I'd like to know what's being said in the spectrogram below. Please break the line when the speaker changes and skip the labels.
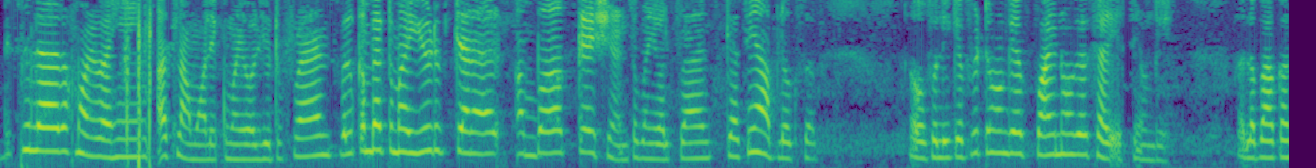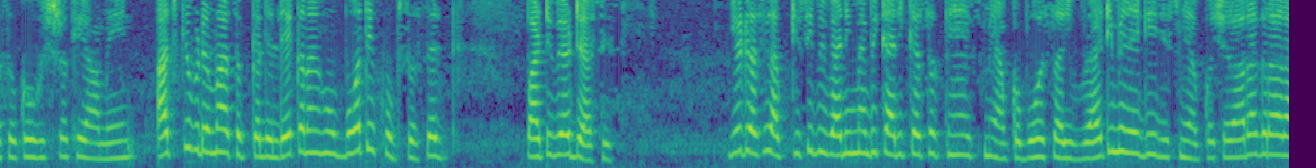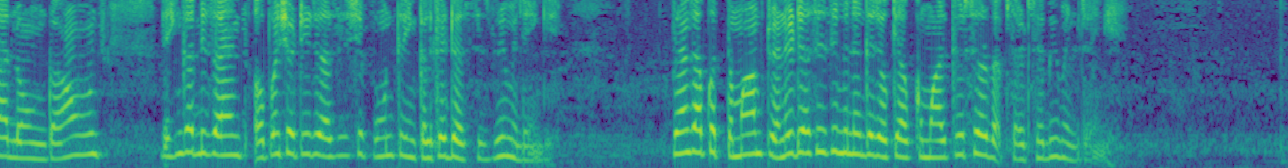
बिसमीम अस्सलाम वालेकुम my all YouTube friends. Welcome back to my YouTube channel अम्बाकेशन so my all friends, कैसे हैं आप लोग सब? होपफुली के फिट होंगे, फाइन होंगे खैर ऐसे होंगे। अल्लाह पाक सबको खुश रखे, आमीन। आज की वीडियो में आप सबके लिए लेकर आए हूँ बहुत ही खूबसूरत पार्टी वेयर ड्रेसेस। ये ड्रेसेस आप किसी भी वेडिंग में भी कैरी कर सकते हैं। इसमें आपको बहुत सारी वैरायटी मिलेगी, जिसमें आपको sharara gharara long gowns lehenga design open shirty dresses chiffon crinkle के ड्रेसेस भी मिलेंगे। फ्रेंड्स आपको तमाम ट्रेंडी ड्रेसेस ही मिलेंगे, जो कि आपको मार्केट से और वेबसाइट से भी मिल जाएँगे।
